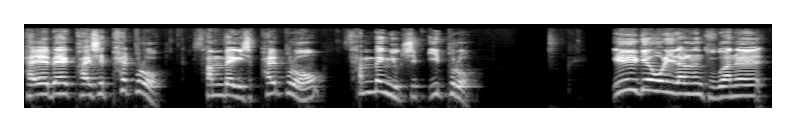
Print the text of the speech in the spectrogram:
888%, 328%, 362% 1개월이라는 구간을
